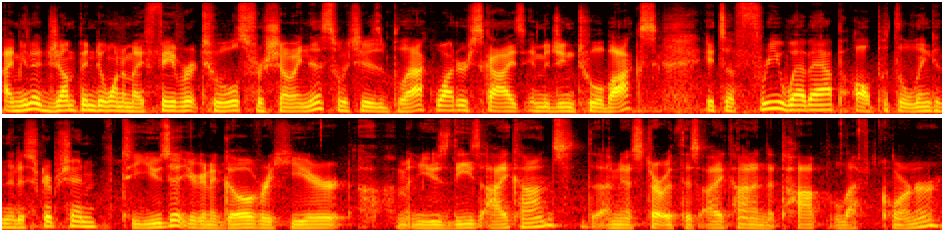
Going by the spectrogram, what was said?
I'm going to jump into one of my favorite tools for showing this, which is Blackwater Skies Imaging Toolbox. It's a free web app. I'll put the link in the description. To use it, you're going to go over here um, and use these icons. I'm going to start with this icon in the top left corner.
